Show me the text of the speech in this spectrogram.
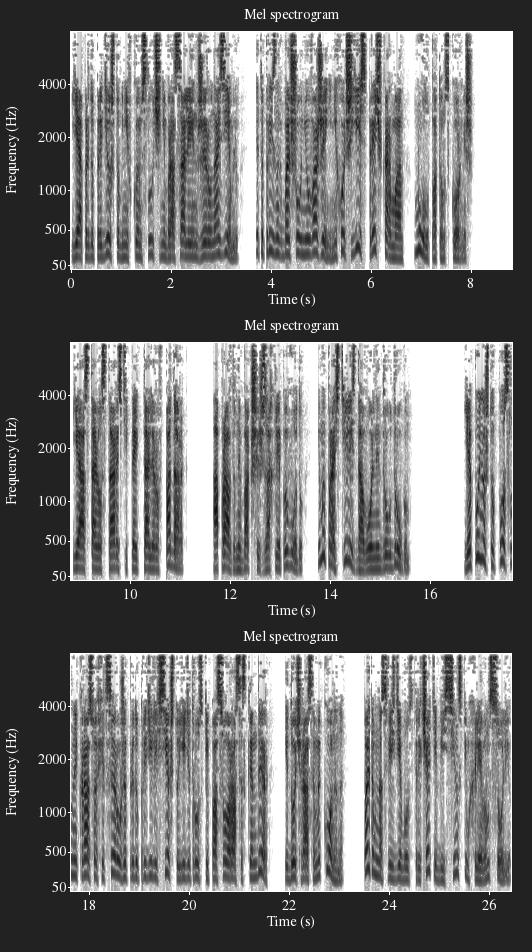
Я предупредил, чтобы ни в коем случае не бросали инжиру на землю, это признак большого неуважения, не хочешь есть, спрячь в карман, мулу потом скормишь. Я оставил старости пять талеров в подарок, оправданный бакшиш за хлеб и воду, и мы простились, довольны друг другом. Я понял, что посланные к расу офицеры уже предупредили всех, что едет русский посол рас Искендер и дочь расы Мэконена, поэтому нас везде будут встречать абиссинским хлебом с солью.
